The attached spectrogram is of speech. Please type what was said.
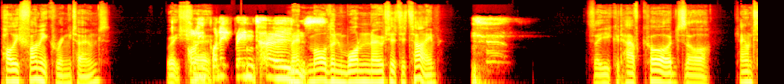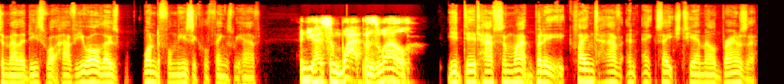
Polyphonic ringtones, which uh, Polyphonic ringtones. meant more than one note at a time. so you could have chords or counter melodies, what have you, all those wonderful musical things we have. and you had some WAP as well. You did have some WAP, but it, it claimed to have an XHTML browser,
